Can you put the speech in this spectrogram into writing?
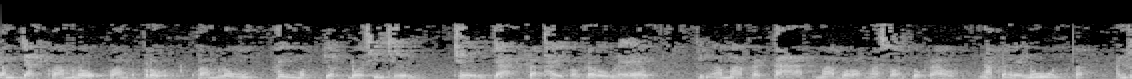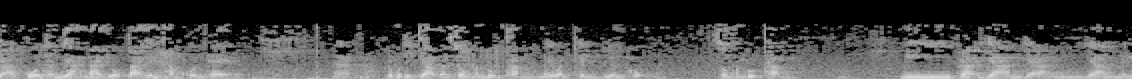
กำจัดความโลภความโกรธ ความหลงให้หมดจดโดยสิ้นเชิงเชิงจากพระไทยของพระองค์แล้ว จึงเอามาประกาศมาบอกมาสอนพวกเรา นับตั้งแต่นู่นพระอัญญาโกนทัญญะได้ดวงตาเห็นธรรมคนแรกพระพุทธเจ้าท่านทรงบรรลุธรรมในวันเพ็ญเดือนหกทรงบรรลุธรรม มีพระญาณอย่างอย่างหนึ่ง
